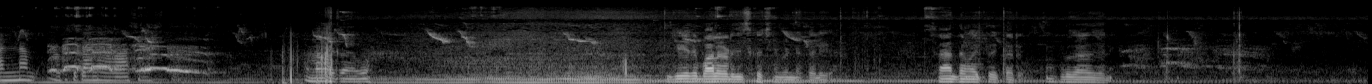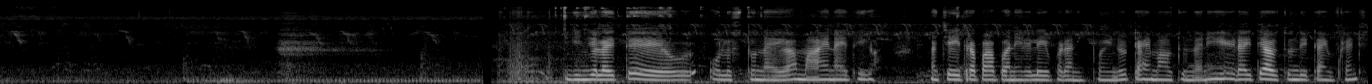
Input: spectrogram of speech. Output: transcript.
అన్నం ఉడుకుతానే వాసన గేదె బాలగడ తీసుకొచ్చిన బెండకాయలు ఇక. సాయంత్రం అవుతుంది కర్రీ. ఇప్పుడు కాదు కానీ. గింజలు అయితే ఒలుస్తున్నాయిగా. మా ఆయన అయితే ఇక చైత్ర పాపని లేపడానికి పోయిండు. టైం అవుతుందని ఏడైతే అవుతుంది టైం ఫ్రెండ్స్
